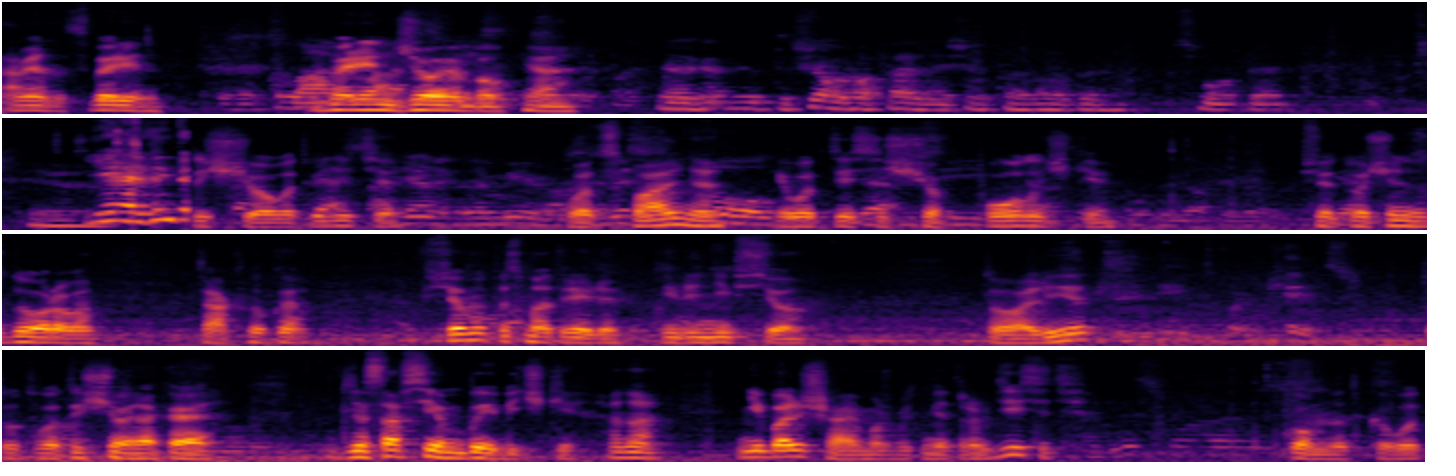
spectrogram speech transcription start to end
I mean it's very. it's a lot Very of closet enjoyable, space. yeah. Yeah, they got- to show it off that, they should have put a little bit of small bed. Еще вот видите, вот спальня, и вот здесь еще полочки. Все это очень здорово. Так, ну-ка, все мы посмотрели или не все? Туалет. Тут вот еще такая для совсем бэбички. Она небольшая, может быть, метров 10. Комнатка вот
